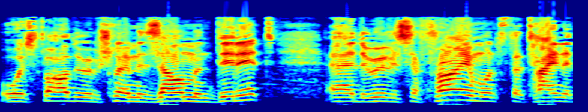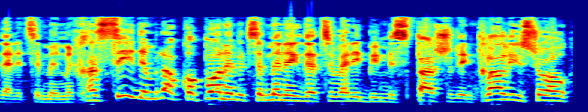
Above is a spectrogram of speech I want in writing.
or his father Rabbi Shlomo Zalman did it. Uh, the River Ephraim wants to tie that it's a minig Chasidim, but upon him it's a minig that's already been mispashed in Klal Yisrael,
